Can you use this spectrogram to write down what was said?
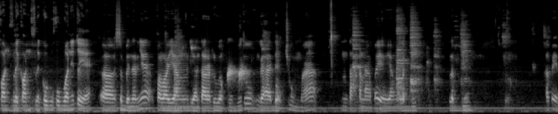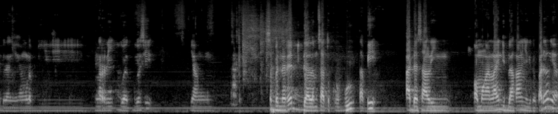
konflik-konflik kubu-kubuan itu ya? Eh, sebenarnya kalau yang di antara dua kubu tuh nggak ada. Cuma entah kenapa ya yang lebih lebih apa ya bilangnya yang lebih ngeri buat gue sih yang sebenarnya di dalam satu kubu tapi ada saling omongan lain di belakangnya gitu. Padahal ya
